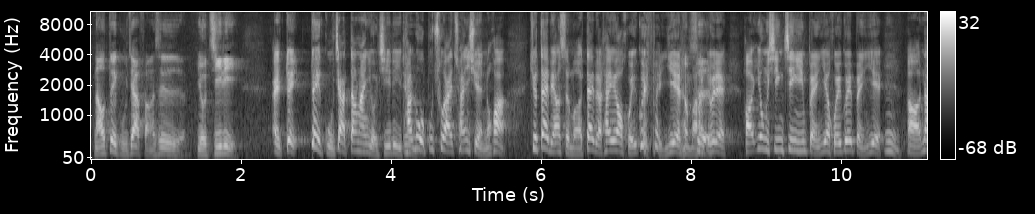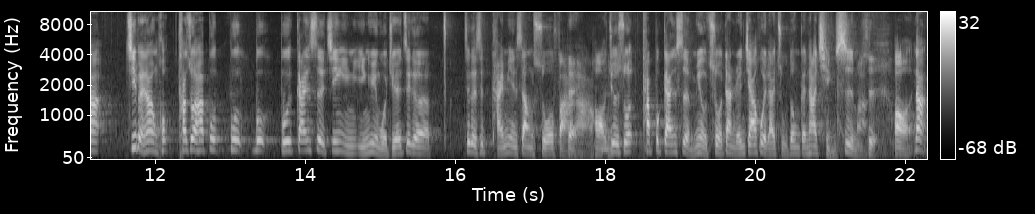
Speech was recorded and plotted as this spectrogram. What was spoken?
然后对股价反而是有激励。哎，对对，股价当然有激励。他如果不出来参选的话，就代表什么？代表他又要回归本业了嘛，对不对？好，用心经营本业，回归本业。嗯，啊，那基本上他说他不不不不干涉经营营运，我觉得这个。这个是台面上说法啦，哈，就是说他不干涉没有错，但人家会来主动跟他请示嘛。是哦，那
